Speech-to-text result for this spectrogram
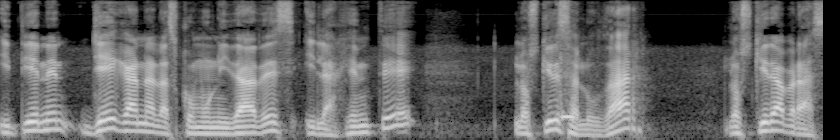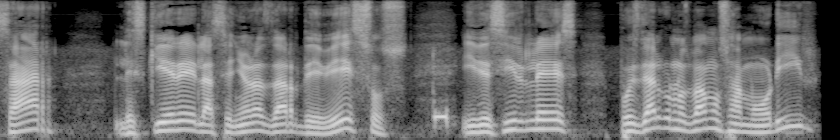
y tienen, llegan a las comunidades y la gente los quiere saludar, los quiere abrazar, les quiere las señoras dar de besos y decirles, pues de algo nos vamos a morir.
